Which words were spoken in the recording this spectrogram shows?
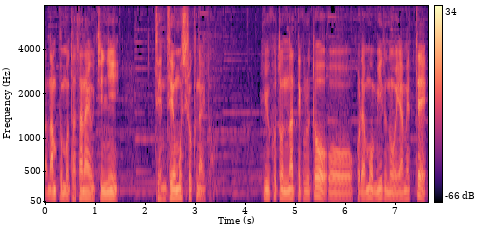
あ何分も経たないうちに全然面白くないということになってくるとこれはもう見るのをやめて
